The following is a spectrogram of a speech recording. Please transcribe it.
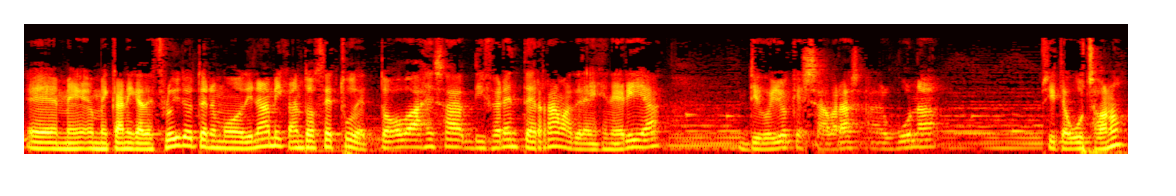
eh, me- mecánica de fluido, termodinámica. Entonces tú de todas esas diferentes ramas de la ingeniería, digo yo que sabrás alguna si te gusta o no.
